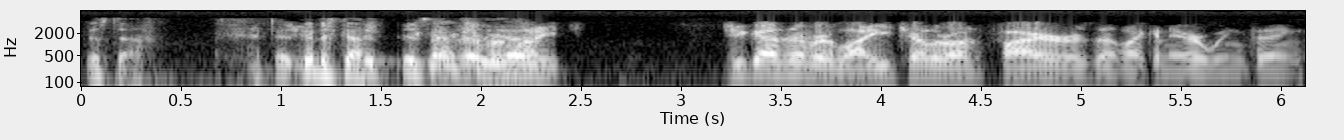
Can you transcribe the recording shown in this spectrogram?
Good stuff. Good discussion. Did you guys actually, ever uh, light? Did you guys ever light each other on fire, or is that like an air wing thing?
